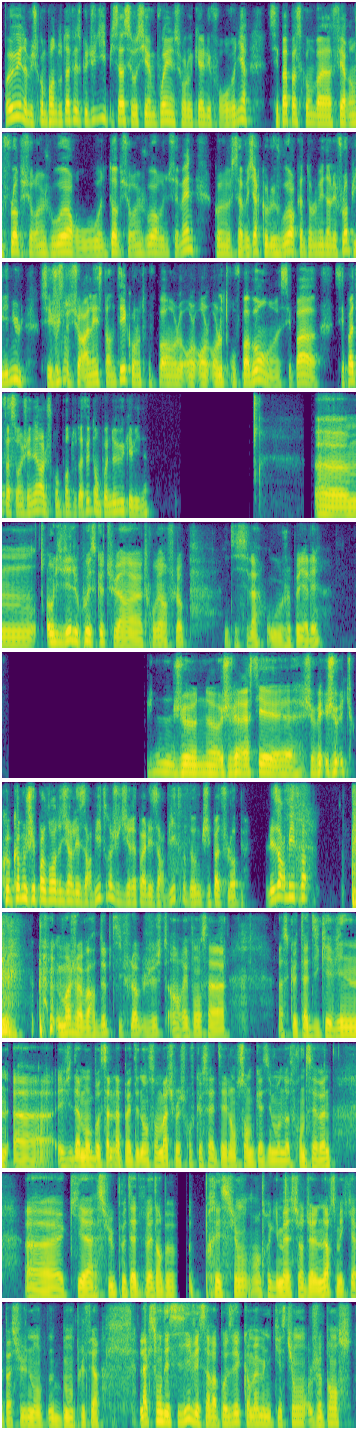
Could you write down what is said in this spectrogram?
Oui, oui, non, mais je comprends tout à fait ce que tu dis. Puis ça, c'est aussi un point sur lequel il faut revenir. C'est pas parce qu'on va faire un flop sur un joueur ou un top sur un joueur une semaine que ça veut dire que le joueur, quand on le met dans les flops, il est nul. C'est juste sur à l'instant T qu'on le trouve pas, on, le trouve pas bon. C'est pas, c'est pas de façon générale. Je comprends tout à fait ton point de vue, Kevin. Euh, Olivier, du coup, est-ce que tu as trouvé un flop d'ici là où je peux y aller? Je, ne, je vais rester. Je vais, je, comme je n'ai pas le droit de dire les arbitres, je ne dirai pas les arbitres, donc j'ai pas de flop. Les arbitres Moi, je vais avoir deux petits flops juste en réponse à, à ce que tu as dit, Kevin. Euh, évidemment, Bossal n'a pas été dans son match, mais je trouve que ça a été l'ensemble quasiment de notre front seven. Euh, qui a su peut-être mettre un peu de pression entre guillemets sur Jalen Hurts, mais qui n'a pas su non, plus faire l'action décisive. Et ça va poser quand même une question, je pense,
